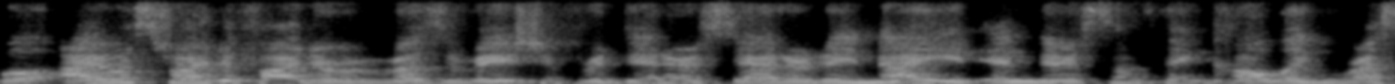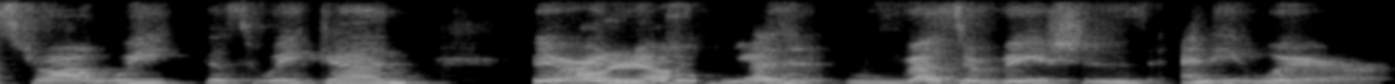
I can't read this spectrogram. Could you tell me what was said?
Well, I was trying to find a reservation for dinner Saturday night, and there's something called like Restaurant Week this weekend. There are oh, yeah. no res- reservations anywhere.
